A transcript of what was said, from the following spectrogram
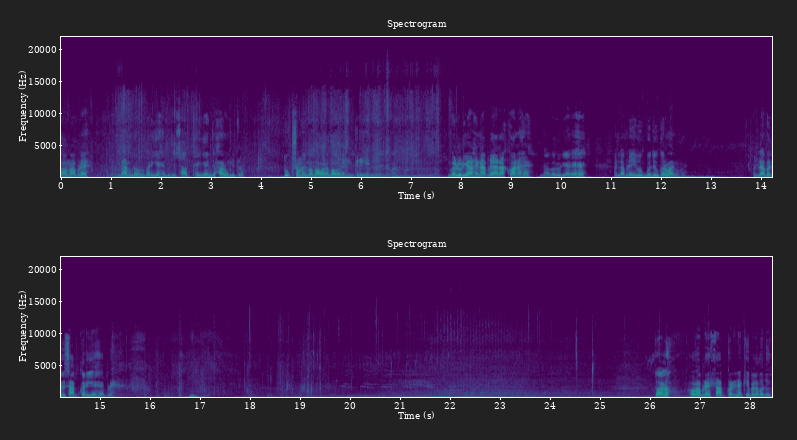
તો આમાં આપણે ડામ ડાઉન કરીએ છે બધું સાફ થઈ જાય ને તો સારું, મિત્રો. ટૂંક સમયમાં બાવડા બાવડા નીકળી જાય ને ગલુડિયા છે ને આપણે આ રાખવાના છે, ના ગલુડિયા રહે એટલે આપણે એવું બધું કરવાનું છે. એટલે આ બધું સાફ કરીએ છે આપણે. તો હાલો, હવે આપણે સાફ કરી નાખીએ પેલા બધું.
